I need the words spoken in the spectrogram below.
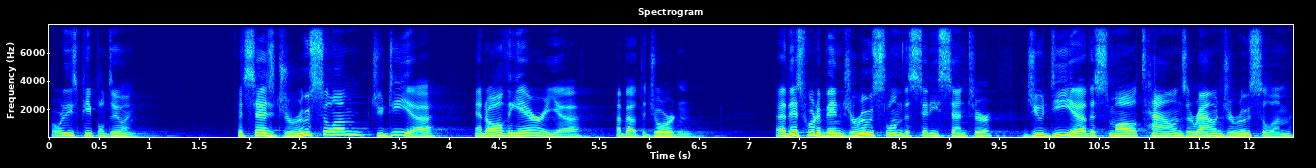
What were these people doing? It says Jerusalem, Judea, and all the area about the Jordan. Uh, this would have been Jerusalem, the city center, Judea, the small towns around Jerusalem,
